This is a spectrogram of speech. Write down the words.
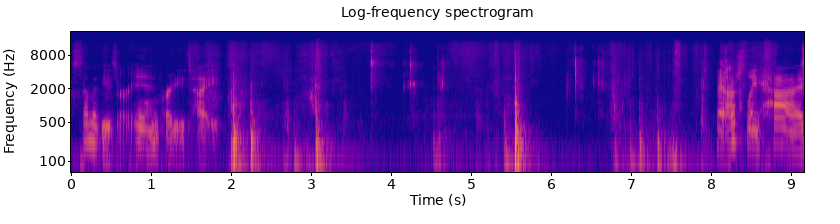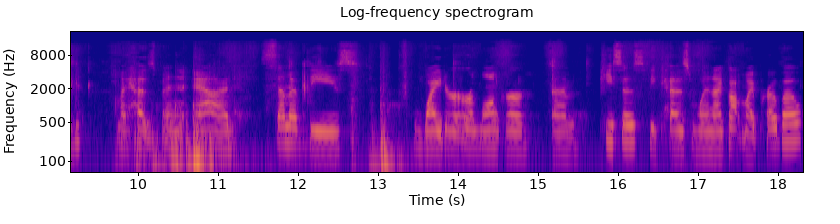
Some of these are in pretty tight. I actually had my husband add some of these wider or longer um, pieces because when I got my Pro Bow,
